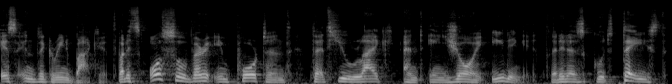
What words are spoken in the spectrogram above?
is in the green bucket. But it's also very important that you like and enjoy eating it, that it has good taste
